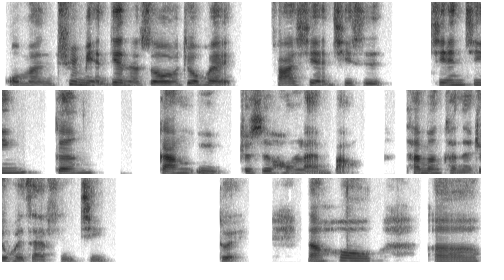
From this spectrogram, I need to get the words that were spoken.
我们去缅甸的时候就会发现，其实尖晶跟刚玉就是红蓝宝，它们可能就会在附近，对。然后，呃，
